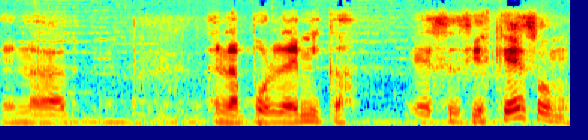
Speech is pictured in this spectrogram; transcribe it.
en la, en la polémica. Ese sí es queso. mo.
